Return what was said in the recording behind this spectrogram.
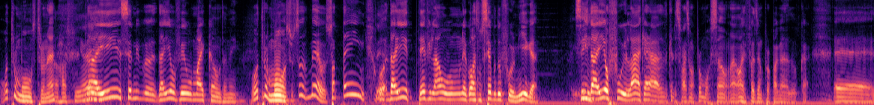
outro monstro, né? A Rafinha. aí. Daí, você me, daí eu vi o Maicão também. Outro monstro. Meu, só tem. o- Daí teve lá um, negócio no Sebo do Formiga. E Sim. daí eu fui lá, que, era, que eles fazem uma promoção lá, olha, fazendo propaganda do cara. É,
